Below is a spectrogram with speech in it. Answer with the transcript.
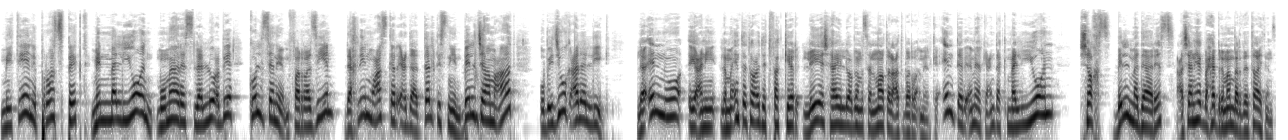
200 prospect من مليون ممارس للعبة كل سنة. مفرزين داخلين معسكر إعداد ثلاث سنين بالجامعات وبيجوك على ال league. لأنه يعني لما أنت تقعد تفكر ليش هاي اللعبة مثلا ما طلعت برا أمريكا؟ أنت بأمريكا عندك مليون شخص بالمدارس عشان هيك بحب Remember the Titans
